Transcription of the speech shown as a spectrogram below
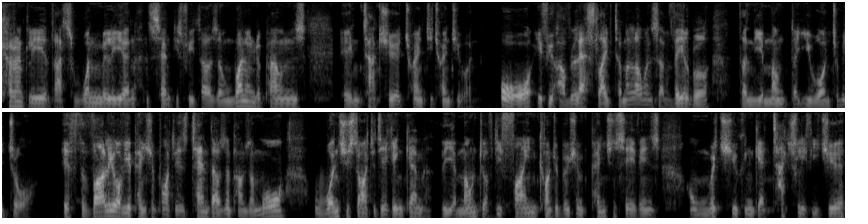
Currently, that's £1,073,100 in tax year 2021, or if you have less lifetime allowance available than the amount that you want to withdraw. If the value of your pension pot is £10,000 or more, once you start to take income, the amount of defined contribution pension savings on which you can get tax relief each year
